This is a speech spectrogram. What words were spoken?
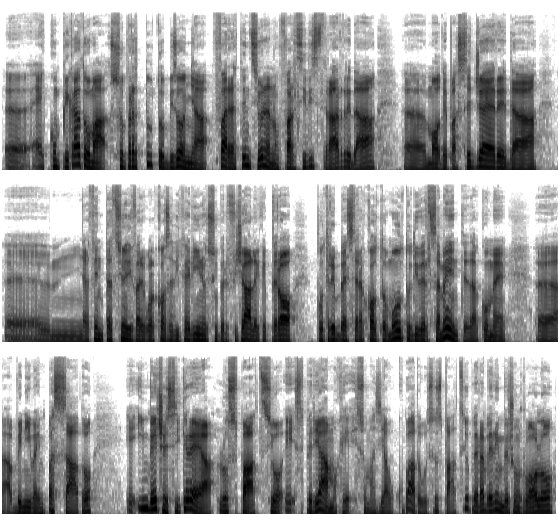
Eh, è complicato ma soprattutto bisogna fare attenzione a non farsi distrarre da eh, mode passeggere, da ehm, la tentazione di fare qualcosa di carino e superficiale che però potrebbe essere accolto molto diversamente da come eh, avveniva in passato e invece si crea lo spazio e speriamo che insomma sia occupato questo spazio per avere invece un ruolo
